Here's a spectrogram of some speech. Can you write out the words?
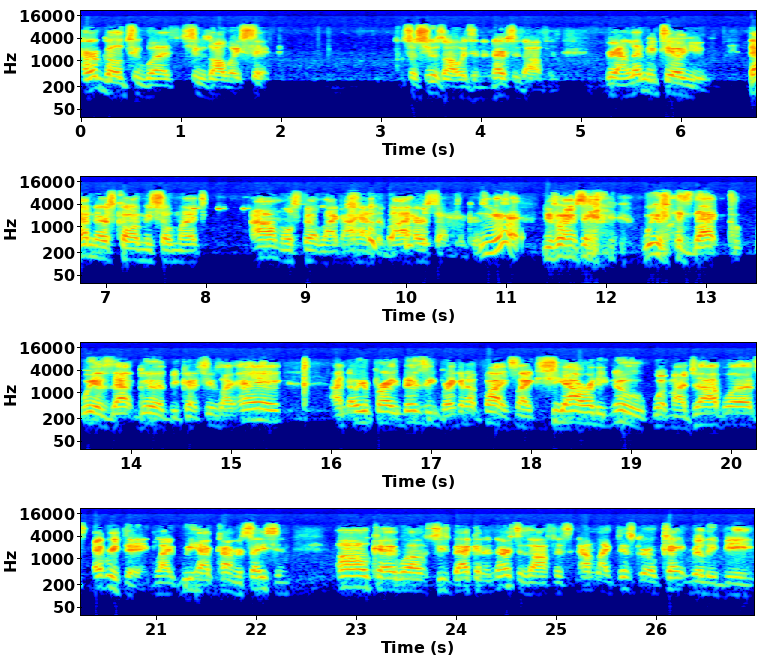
her go-to was she was always sick. So she was always in the nurse's office. Brian, let me tell you, that nurse called me so much. I almost felt like I had to buy her something. Cause, yeah, you know what I'm saying? We was that we was that good because she was like, "Hey, I know you're probably busy breaking up fights." Like she already knew what my job was, everything. Like we had conversation. Oh, okay, well, she's back in the nurse's office. And I'm like, this girl can't really be,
